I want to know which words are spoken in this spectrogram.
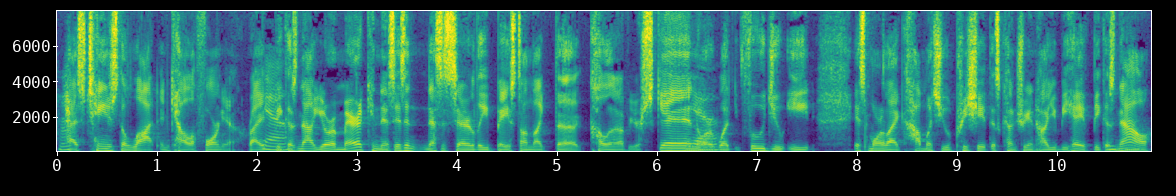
has changed a lot in California, right? Mm-hmm. Yeah. Because now your Americanness isn't necessarily based on like the color of your skin or what food you eat. It's more like how much you appreciate this country and how you behave. Because Mm-hmm. now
